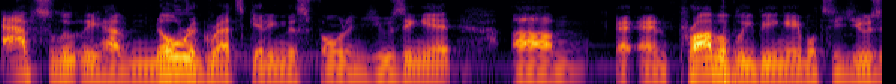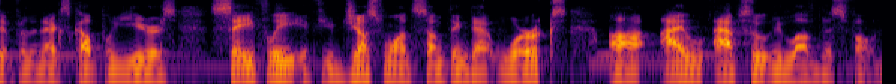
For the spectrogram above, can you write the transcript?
absolutely have no regrets getting this phone and using it. Um, and probably being able to use it for the next couple years safely if you just want something that works. Uh, I absolutely love this phone.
